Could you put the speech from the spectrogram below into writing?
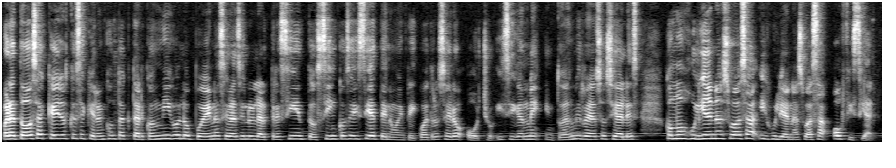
Para todos aquellos que se quieran contactar conmigo, lo pueden hacer al celular 300-567-9408 y síganme en todas mis redes sociales como Juliana Suaza y Juliana Suaza Oficial.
